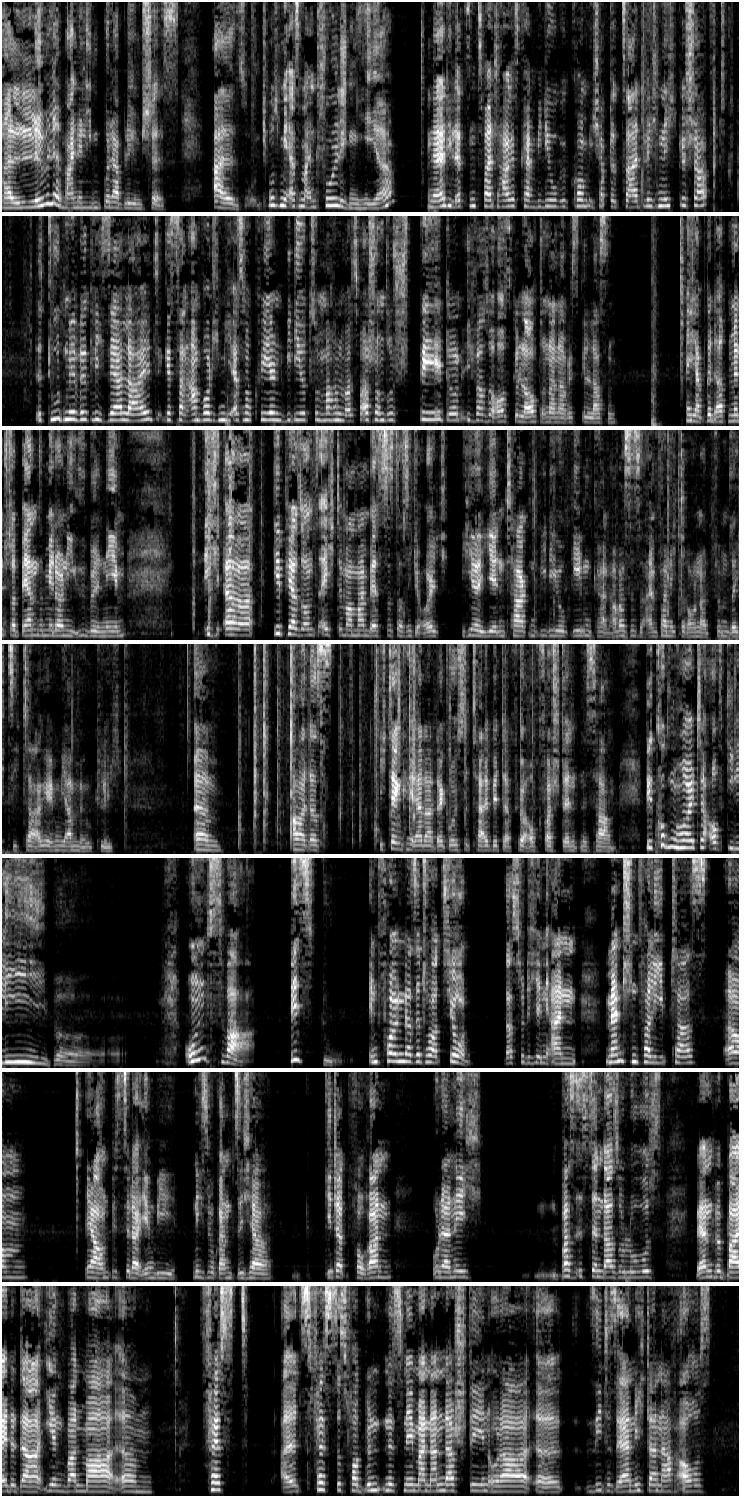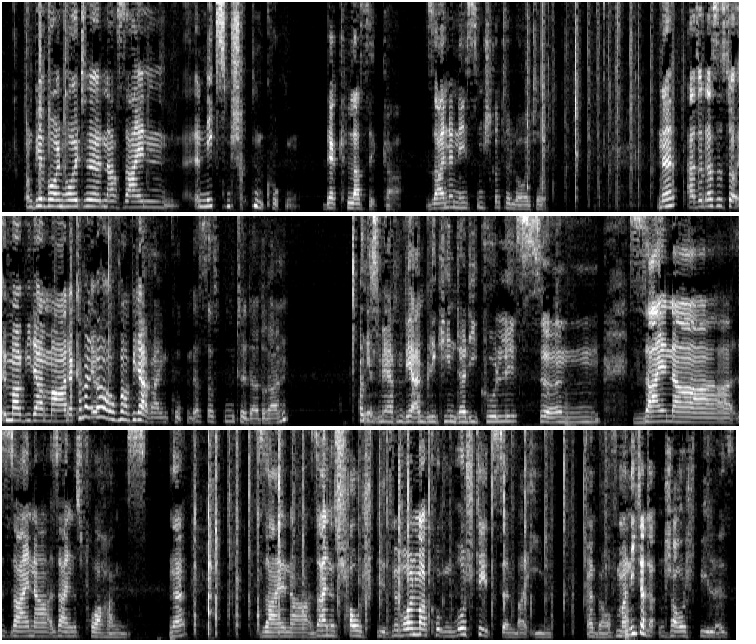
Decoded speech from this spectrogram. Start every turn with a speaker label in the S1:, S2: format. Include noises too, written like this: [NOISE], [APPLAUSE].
S1: Hallöle, meine lieben Butterblümchens. Also, ich muss mich erstmal entschuldigen hier. Ne, die letzten zwei Tage ist kein Video gekommen. Ich habe das zeitlich nicht geschafft. Es tut mir wirklich sehr leid. Gestern Abend wollte ich mich erst noch quälen, ein Video zu machen, weil es war schon so spät und ich war so ausgelaucht und dann habe ich es gelassen. Ich habe gedacht, Mensch, das werden sie mir doch nie übel nehmen. Ich äh, gebe ja sonst echt immer mein Bestes, dass ich euch hier jeden Tag ein Video geben kann. Aber es ist einfach nicht 365 Tage im Jahr möglich. Ähm, aber das, ich denke ja, der größte Teil wird dafür auch Verständnis haben. Wir gucken heute auf die Liebe. Und zwar bist du in folgender Situation, dass du dich in einen Menschen verliebt hast, ähm, ja, und bist dir da irgendwie nicht so ganz sicher, geht das voran oder nicht? was ist denn da so los? Werden wir beide da irgendwann mal ähm, fest als festes Verbündnis nebeneinander stehen oder äh, sieht es eher nicht danach aus? Und wir wollen heute nach seinen nächsten Schritten gucken. Der Klassiker. Seine nächsten Schritte, Leute. Ne? Also das ist doch immer wieder mal, da kann man immer auch mal wieder reingucken. Das ist das Gute daran. Und jetzt werfen wir einen Blick hinter die Kulissen seiner, seiner, seines Vorhangs, ne? Seiner, seines Schauspiels. Wir wollen mal gucken, wo steht's denn bei ihm? Ja, wir hoffen mal nicht, dass das ein Schauspiel ist.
